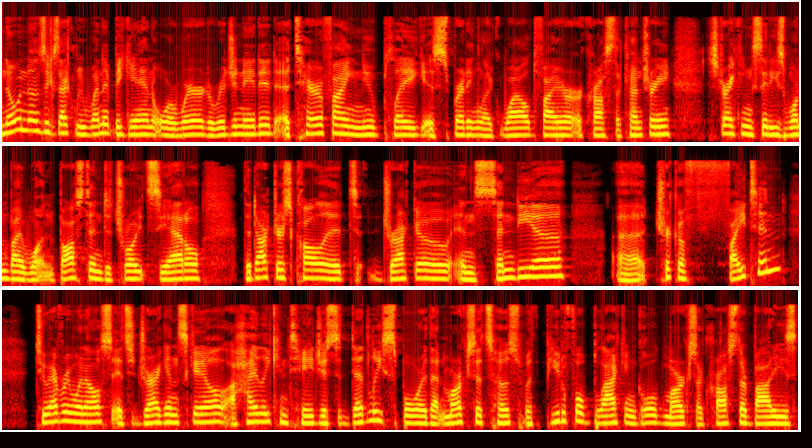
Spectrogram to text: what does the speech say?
no one knows exactly when it began or where it originated. A terrifying new plague is spreading like wildfire across the country, striking cities one by one. Boston, Detroit, Seattle. The doctors call it Draco Incendia, uh, Trychophyton. To everyone else, it's dragon scale, a highly contagious, deadly spore that marks its hosts with beautiful black and gold marks across their bodies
